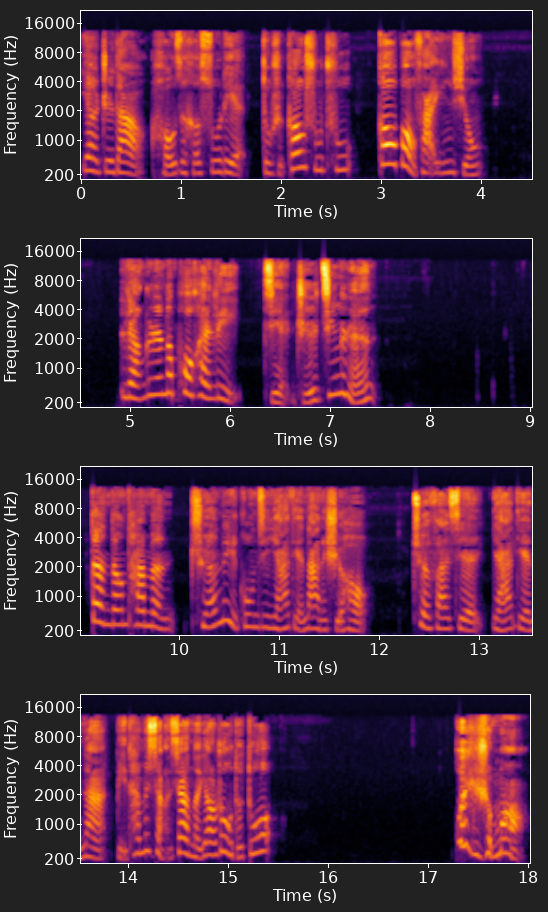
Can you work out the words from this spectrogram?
要知道，猴子和苏烈都是高输出、高爆发英雄，两个人的破坏力简直惊人。但当他们全力攻击雅典娜的时候，却发现雅典娜比他们想象的要肉得多。为什么？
